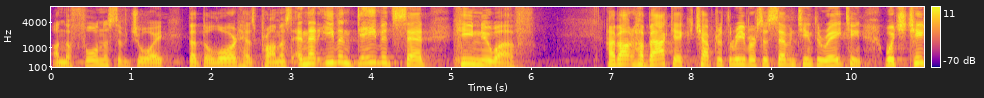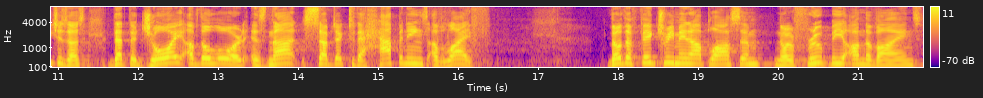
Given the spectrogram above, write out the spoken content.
on the fullness of joy that the Lord has promised and that even David said he knew of. How about Habakkuk chapter 3, verses 17 through 18, which teaches us that the joy of the Lord is not subject to the happenings of life. Though the fig tree may not blossom, nor fruit be on the vines,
